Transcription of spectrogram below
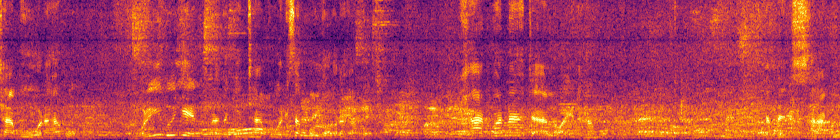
ชาบูนะครับผม วันนี้มื้อเย็นเราจะกินชาบูที่ซัปโปโรนะครับผมคาดว่าน่าจะอร่อยนะครับผม จะเป็นชาบู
